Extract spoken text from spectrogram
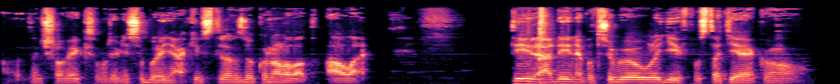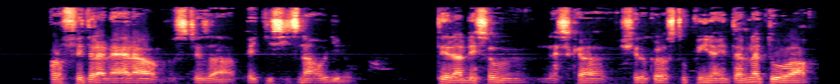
a ten člověk samozřejmě se bude nějakým stylem zdokonalovat, ale ty rady nepotřebují lidi v podstatě jako profi trenéra prostě za pět tisíc na hodinu. Ty rady jsou dneska široko dostupné na internetu a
